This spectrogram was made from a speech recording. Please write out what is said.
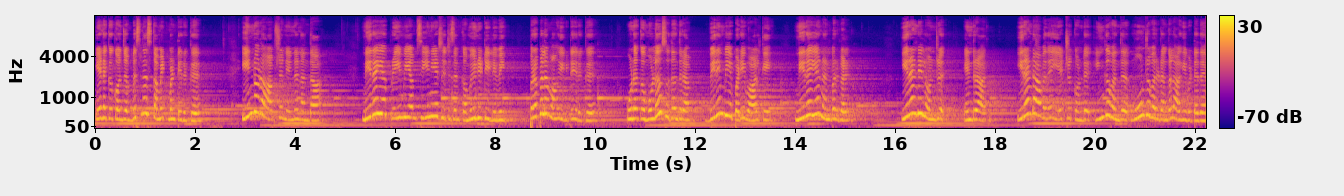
எனக்கு கொஞ்சம் பிஸ்னஸ் கமிட்மெண்ட் இருக்கு. இன்னொரு ஆப்ஷன் என்ன நந்தா? நிறைய premium senior citizen community living பிரபலமாகிக்கிட்டு இருக்கு. உனக்கு முழு சுதந்திரம் விரும்பியபடி வாழ்க்கை நிறைய நண்பர்கள். இரண்டில் ஒன்று என்றார். இரண்டாவதை ஏற்றுக்கொண்டு இங்கு வந்து மூன்று வருடங்கள் ஆகிவிட்டது.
